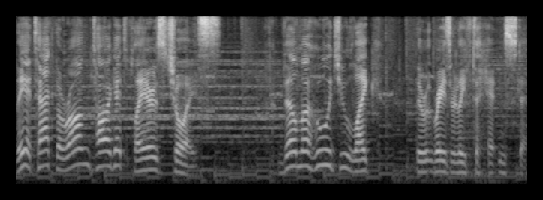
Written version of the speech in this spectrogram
they attack the wrong target player's choice. Velma, who would you like the razor leaf to hit instead?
